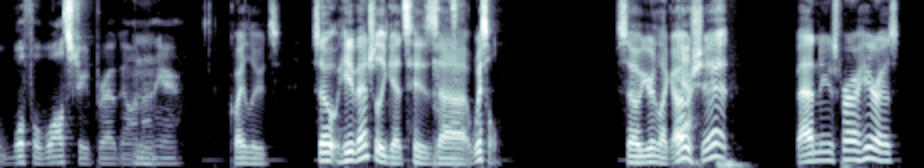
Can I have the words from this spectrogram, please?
Wolf of Wall Street, bro, going on Mm. here. Quaaludes. So he eventually gets his uh, whistle. So you're like, oh Yeah. shit, bad news for our heroes.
